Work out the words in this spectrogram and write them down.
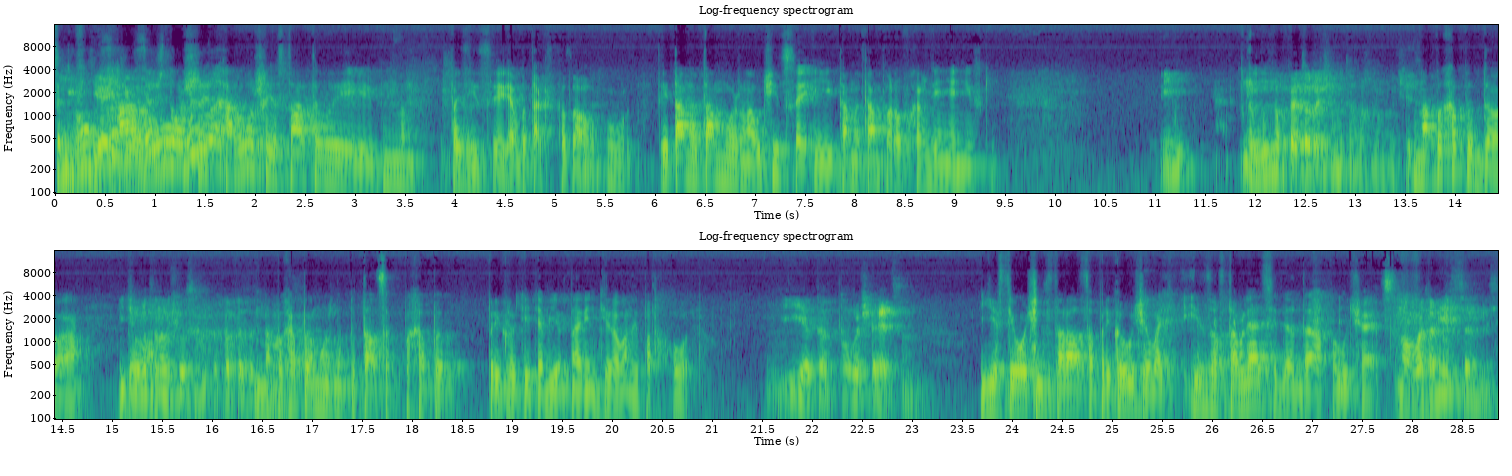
сливки. Всё, что хорошие, было. хорошие стартовые позиции, я бы так сказал. Вот. И там, и там можно учиться, и там, и там порог вхождения низкий. И на И- PHP тоже чему-то можно научиться. На PHP, да. И да. чему ты научился на PHP? за На? PHP можно пытаться к PHP прикрутить объектно-ориентированный подход. И это получается. Если очень стараться прикручивать и заставлять себя, да, получается. Но в этом есть ценность.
